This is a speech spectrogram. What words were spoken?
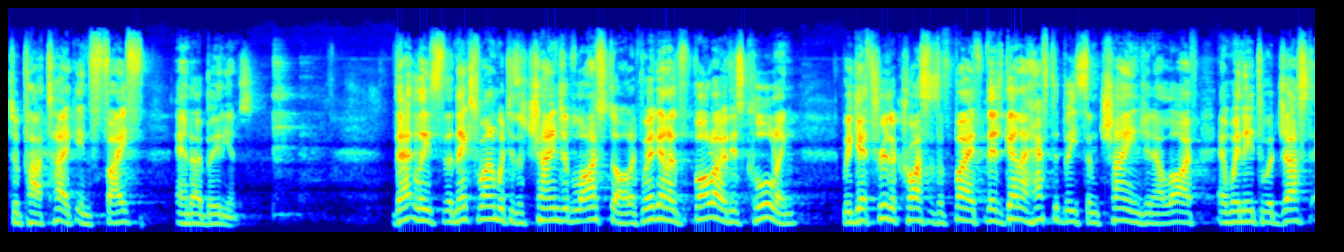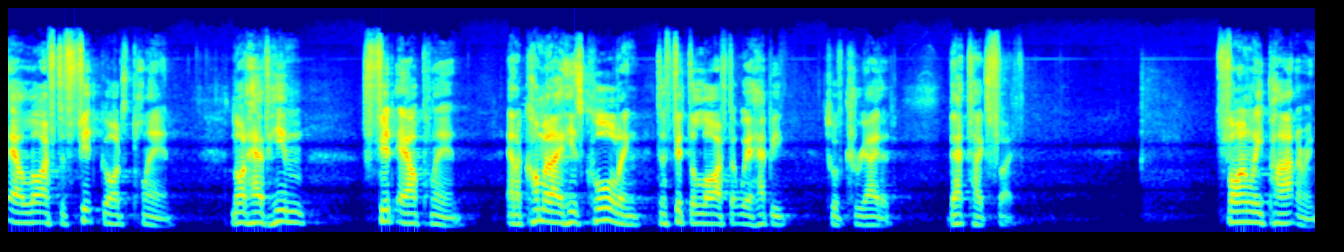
to partake in faith and obedience. That leads to the next one, which is a change of lifestyle. If we're going to follow this calling, we get through the crisis of faith, there's going to have to be some change in our life, and we need to adjust our life to fit God's plan, not have Him fit our plan and accommodate His calling to fit the life that we're happy to have created. That takes faith. Finally, partnering,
